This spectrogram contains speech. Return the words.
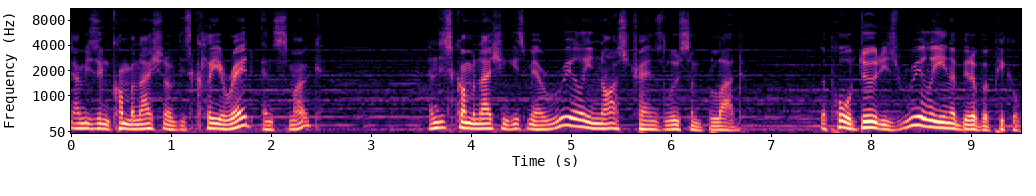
I'm using a combination of this clear red and smoke. And this combination gives me a really nice translucent blood. The poor dude is really in a bit of a pickle.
